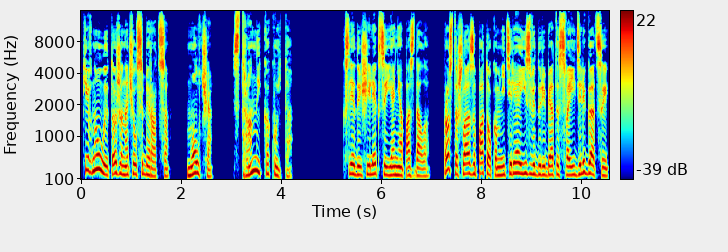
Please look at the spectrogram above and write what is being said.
кивнул и тоже начал собираться. Молча. Странный какой-то. К следующей лекции я не опоздала. Просто шла за потоком, не теряя из виду ребят из своей делегации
